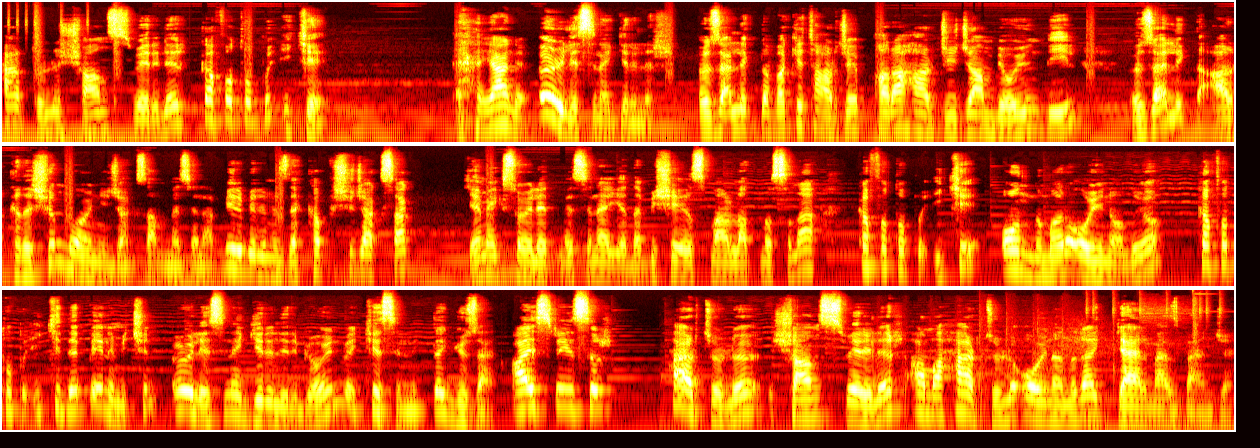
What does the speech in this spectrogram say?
Her türlü şans verilir. Kafa topu 2. yani öylesine girilir. Özellikle vakit harcayıp para harcayacağım bir oyun değil. Özellikle arkadaşımla oynayacaksam mesela birbirimizle kapışacaksak yemek söyletmesine ya da bir şey ısmarlatmasına Kafa Topu 2 10 numara oyun oluyor. Kafa Topu 2 de benim için öylesine girilir bir oyun ve kesinlikle güzel. Ice Racer her türlü şans verilir ama her türlü oynanıra gelmez bence.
